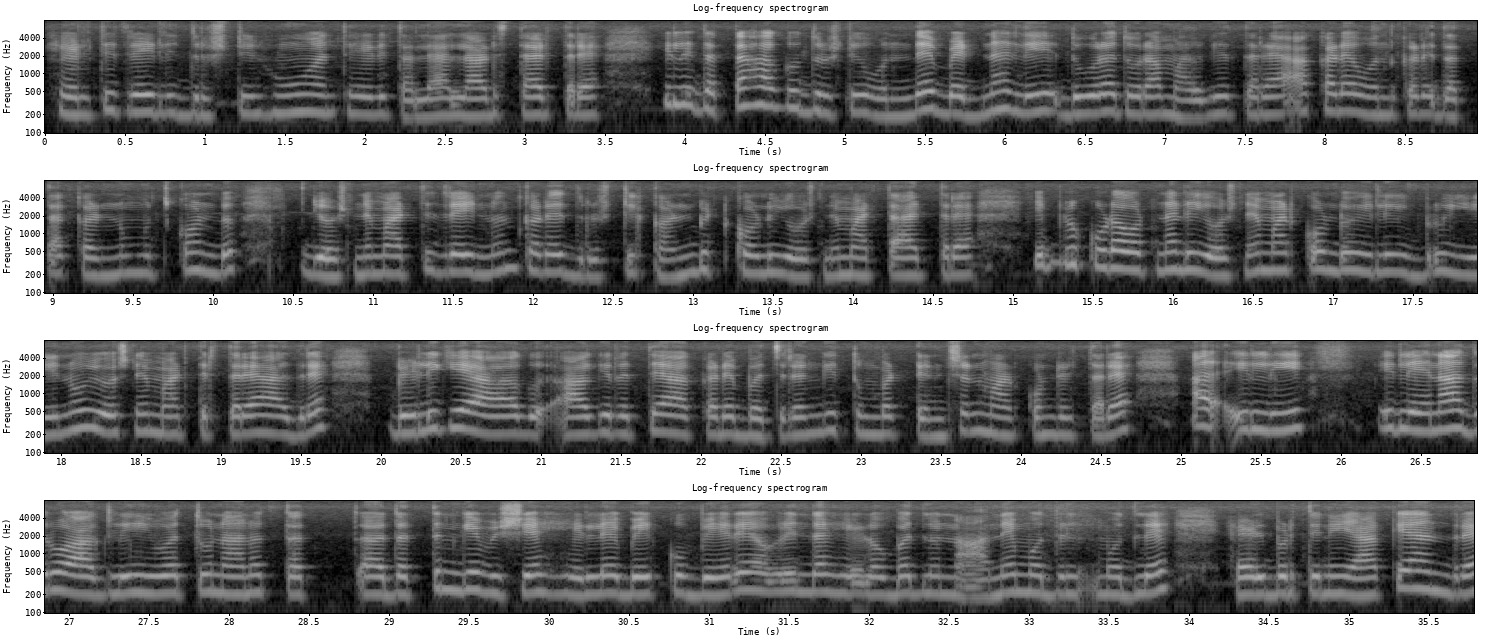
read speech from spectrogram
ಹೇಳ್ತಿದ್ರೆ ಇಲ್ಲಿ ದೃಷ್ಟಿ ಹ್ಞೂ ಅಂತ ಹೇಳಿ ತಲೆ ಅಲ್ಲಾಡಿಸ್ತಾ ಇರ್ತಾರೆ. ಇಲ್ಲಿ ದತ್ತ ಹಾಗೂ ದೃಷ್ಟಿ ಒಂದೇ ಬೆಡ್ನಲ್ಲಿ ದೂರ ದೂರ ಮಲಗಿರ್ತಾರೆ. ಆ ಕಡೆ ಒಂದು ಕಡೆ ದತ್ತ ಕಣ್ಣು ಮುಚ್ಕೊಂಡು ಯೋಚನೆ ಮಾಡ್ತಿದ್ರೆ ಇನ್ನೊಂದು ಕಡೆ ದೃಷ್ಟಿ ಕಣ್ಣು ಬಿಟ್ಕೊಂಡು ಯೋಚನೆ ಮಾಡ್ತಾ ಇರ್ತಾರೆ. ಇಬ್ಬರು ಕೂಡ ಒಟ್ಟಿನಲ್ಲಿ ಯೋಚನೆ ಮಾಡಿಕೊಂಡು ಇಲ್ಲಿ ಇಬ್ಬರು ಏನೂ ಯೋಚನೆ ಮಾಡ್ತಿರ್ತಾರೆ. ಆದರೆ ಬೆಳಿಗ್ಗೆ ಆಗ, ಆಗಿರುತ್ತೆ ಆ ಕಡೆ ಬಜರಂಗಿ ತುಂಬ ಟೆನ್ಷನ್ ಮಾಡ್ಕೊಂಡಿರ್ತಾರೆ. ಇಲ್ಲಿ ಇಲ್ಲಿ ಏನಾದರೂ ಆಗಲಿ, ಇವತ್ತು ನಾನು ತತ್ ದತ್ತನಿಗೆ ವಿಷಯ ಹೇಳಲೇಬೇಕು. ಬೇರೆಯವರಿಂದ ಹೇಳೋ ಬದಲು ನಾನೇ ಮೊದಲು, ಮೊದಲೇ ಹೇಳಿಬಿಡ್ತೀನಿ. ಯಾಕೆ ಅಂದರೆ,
